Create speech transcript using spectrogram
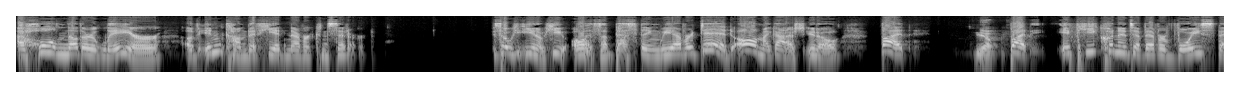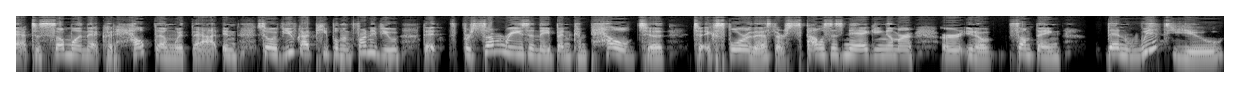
a whole nother layer of income that he had never considered. So, you know, he, oh, it's the best thing we ever did. Oh my gosh, you know, but Yep. But if he couldn't have ever voiced that to someone that could help them with that, and so if you've got people in front of you that for some reason they've been compelled to to explore this, their spouse is nagging them or or you know something, then with you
